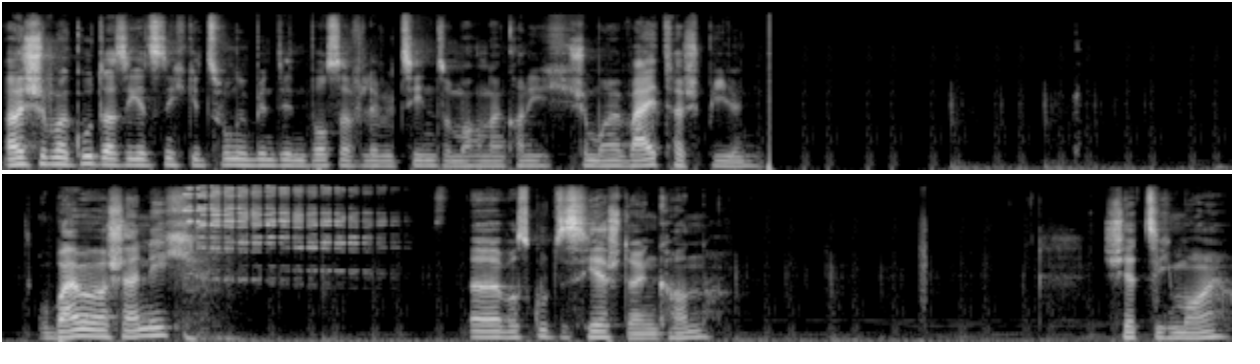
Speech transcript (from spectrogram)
Aber ist schon mal gut, dass ich jetzt nicht gezwungen bin, den Boss auf Level 10 zu machen. Dann kann ich schon mal weiterspielen. Wobei man wahrscheinlich äh, was Gutes herstellen kann. Schätze ich mal.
